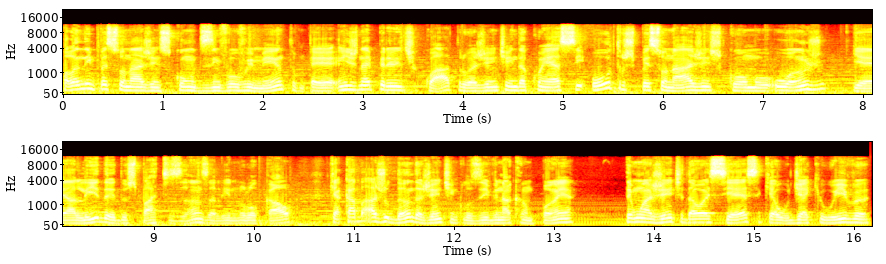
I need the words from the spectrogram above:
Falando em personagens com desenvolvimento, é, em Sniper Elite 4 a gente ainda conhece outros personagens como o Anjo, que é a líder dos partisans ali no local, que acaba ajudando a gente, inclusive, na campanha. Tem um agente da OSS, que é o Jack Weaver,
